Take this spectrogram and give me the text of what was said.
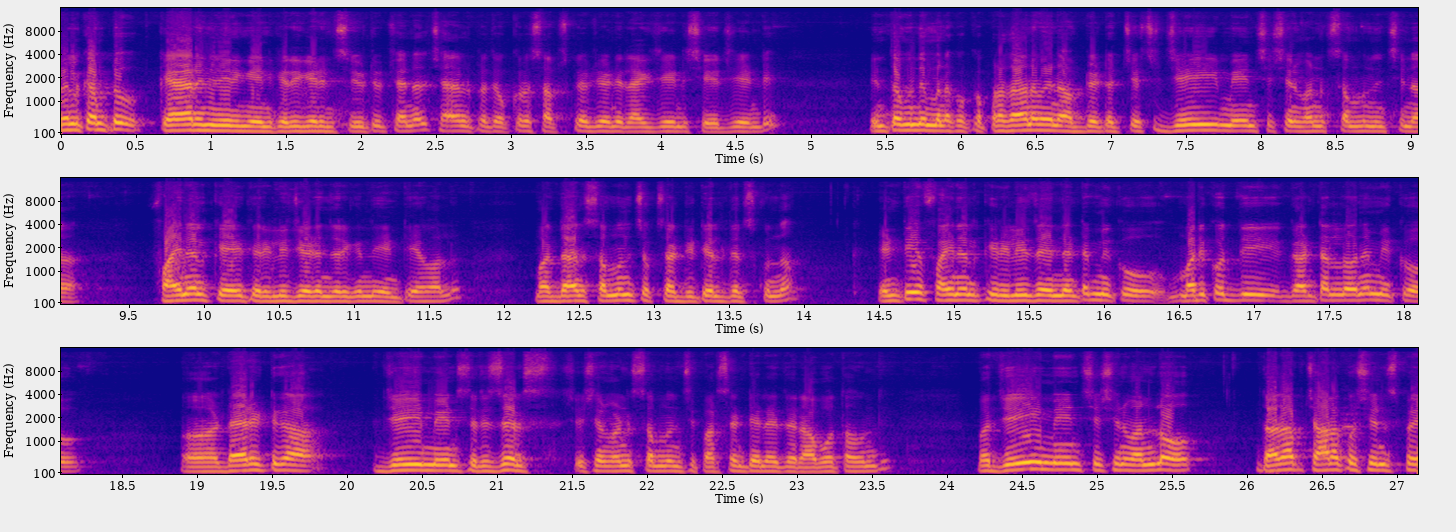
Welcome to KR engineering and career guidance YouTube channel. Channel ప్రతి ఒక్కరూ సబ్స్క్రైబ్ చేయండి లైక్ చేయండి షేర్ చేయండి. ఇంతకుముందు మనకు ఒక ప్రధానమైన అప్డేట్ వచ్చేసి జేఈ మెయిన్ సెషన్ వన్కి సంబంధించిన ఫైనల్ కే అయితే రిలీజ్ చేయడం జరిగింది ఎన్టీఏ వాళ్ళు. మరి దానికి సంబంధించి ఒకసారి డీటెయిల్ తెలుసుకుందాం. ఎన్టీఏ ఫైనల్కి రిలీజ్ అయిందంటే మీకు మరికొద్ది గంటల్లోనే మీకు డైరెక్ట్గా జేఈ మెయిన్స్ రిజల్ట్స్ సెషన్ వన్కి సంబంధించి పర్సంటేజ్ అయితే రాబోతూ ఉంది. మరి జేఈ మెయిన్ సెషన్ వన్లో దాదాపు చాలా క్వశ్చన్స్ పై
